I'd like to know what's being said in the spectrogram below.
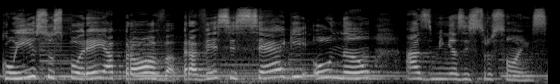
Com isso os porei à prova, para ver se segue ou não as minhas instruções.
